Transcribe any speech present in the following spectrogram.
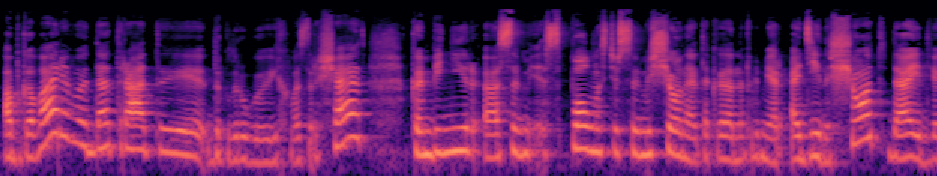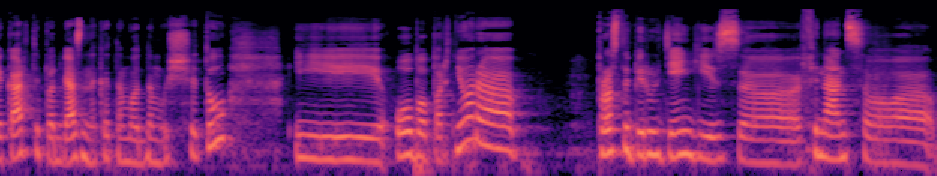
обговаривают да, траты, друг другу их возвращают. Комбинир... Э, с полностью совмещенный это когда, например, один счет, да, и две карты подвязаны к этому одному счету, и оба партнера просто берут деньги из э, финансового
